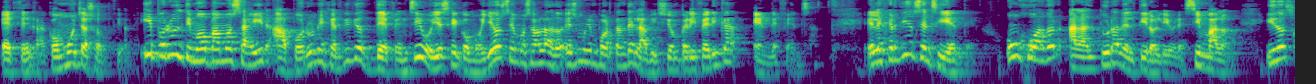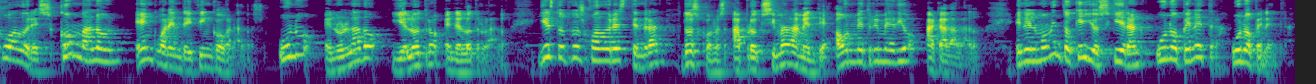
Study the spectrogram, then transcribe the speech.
etcétera, con muchas opciones. Y por último, vamos a ir a por un ejercicio defensivo. Y es que, como ya os hemos hablado, es muy importante la visión periférica en defensa. El ejercicio es el siguiente un jugador a la altura del tiro libre, sin balón, y dos jugadores con balón en 45 grados, uno en un lado y el otro en el otro lado. Y estos dos jugadores tendrán dos conos aproximadamente a un metro y medio a cada lado. En el momento que ellos quieran, uno penetra, uno penetra.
